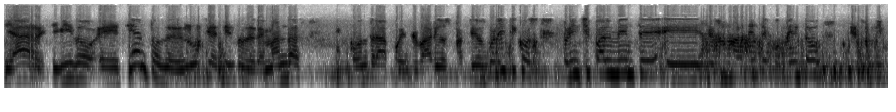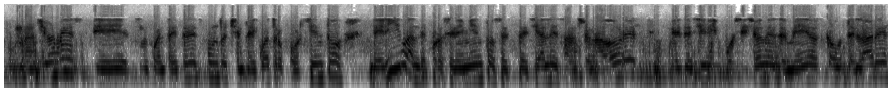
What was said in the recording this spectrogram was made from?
ya ha recibido eh, cientos de denuncias, cientos de demandas en contra pues de varios partidos políticos, principalmente eh, te comento que son impugnaciones, eh, 53.84% derivan de procedimientos especiales sancionadores, es decir, imposiciones de medidas cautelares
